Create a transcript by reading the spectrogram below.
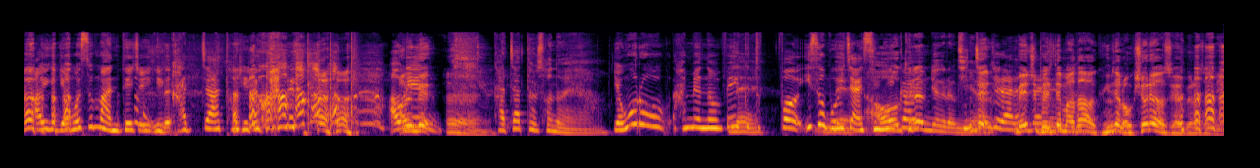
아, 이게 영어 쓰면 안 되죠. 이게 네. 가짜 털이라고 하는. 아, 아, 우리는 근데, 예. 가짜 털 선호해요. 영어로 하면은 fake 네. fur 있어 보이지 네. 않습니까? 어, 그럼요, 그럼요. 진짜인 줄 알았어요. 매주 뵐 때마다 굉장히 럭셔리하세요, 변호사님.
